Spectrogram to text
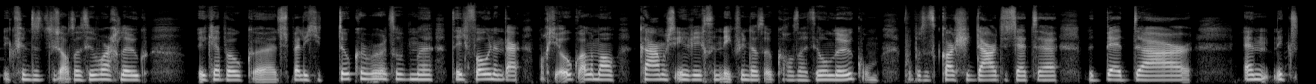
Ik vind het dus altijd heel erg leuk. Ik heb ook eh, het spelletje Tokerword op mijn telefoon. En daar mag je ook allemaal kamers inrichten. En ik vind dat ook altijd heel leuk om bijvoorbeeld het kastje daar te zetten. Het bed daar. En ik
